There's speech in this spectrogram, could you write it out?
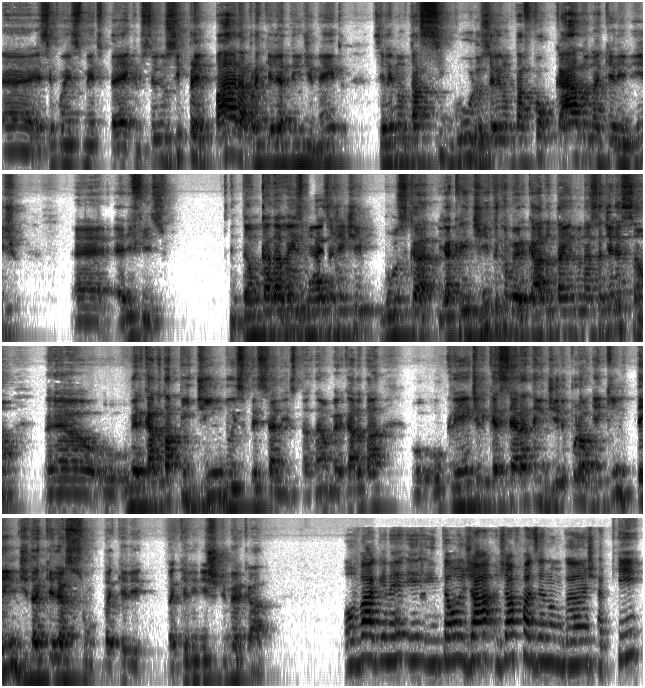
é, esse conhecimento técnico, se ele não se prepara para aquele atendimento, se ele não está seguro, se ele não está focado naquele nicho, é, é difícil. Então, cada vez mais a gente busca e acredita que o mercado está indo nessa direção é, o, o, mercado está pedindo especialistas, né? O mercado está, o, o, cliente ele quer ser atendido por alguém que entende daquele assunto, daquele, daquele nicho de mercado. Ô Wagner, então já, já fazendo um gancho aqui,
